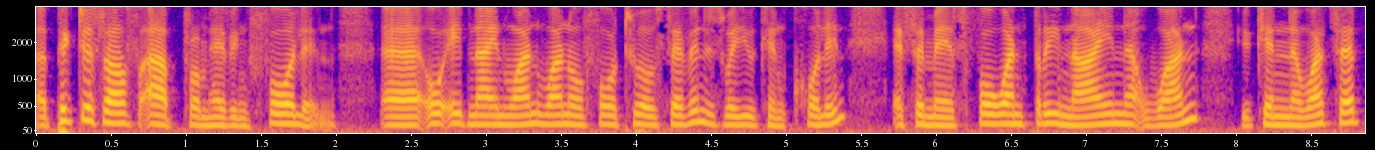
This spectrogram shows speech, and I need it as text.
uh, picked yourself up from having fallen. Uh, 0891 104 207 is where you can call in. SMS 41391. You can uh, WhatsApp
